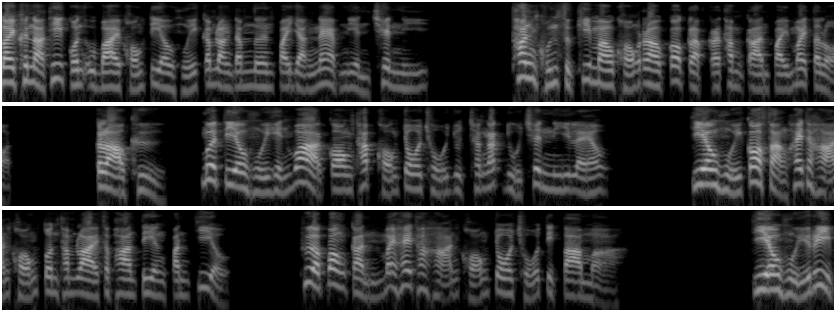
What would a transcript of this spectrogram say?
ในขณะที่กลอุบายของเตียวหุยกำลังดำเนินไปอย่างแนบเนียนเช่นนี้ท่านขุนศึกขี้เมาของเราก็กลับกระทำการไปไม่ตลอด กล่าวคือ เมื่อเตียวหุยเห็นว่ากองทัพของโจโฉหยุดชะงักอยู่เช่นนี้แล้ว เตียวหุยก็สั่งให้ทหารของตนทำลายสะพานเตียงปันเกี้ยว เพื่อป้องกันไม่ให้ทหารของโจโฉติดตามมาเตียวหุยรีบ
